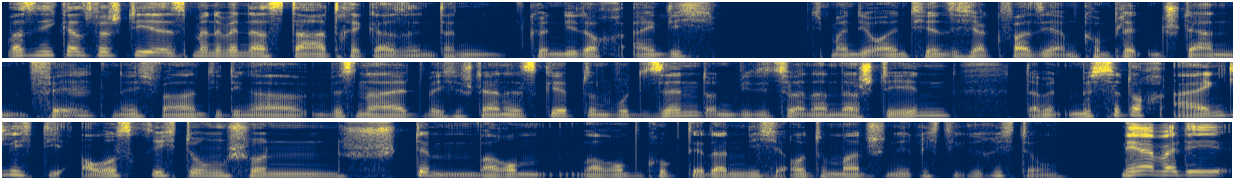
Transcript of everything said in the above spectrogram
Was ich nicht ganz verstehe, ist, meine, wenn das Star-Trekker sind, dann können die doch eigentlich, ich meine, die orientieren sich ja quasi am kompletten Sternenfeld, nicht wahr? Die Dinger wissen halt, welche Sterne es gibt und wo die sind und wie die zueinander stehen. Damit müsste doch eigentlich die Ausrichtung schon stimmen. Warum, warum guckt ihr dann nicht automatisch in die richtige Richtung? Ja, weil die,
